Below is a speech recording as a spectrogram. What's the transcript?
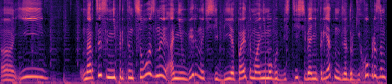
А, И нарциссы не претенциозны, они уверены в себе, поэтому они могут вести себя неприятным для других образом,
